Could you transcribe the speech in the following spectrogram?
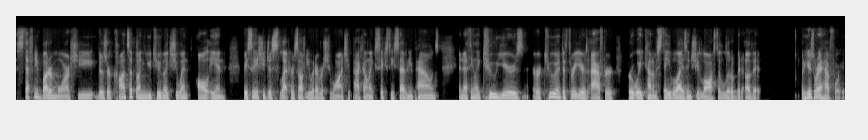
Stephanie Buttermore. She there's her concept on YouTube, like she went all in. Basically, she just let herself eat whatever she wants. She packed on like 60, 70 pounds. And I think like two years or two into three years after her weight kind of stabilized and she lost a little bit of it. But here's what I have for you,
